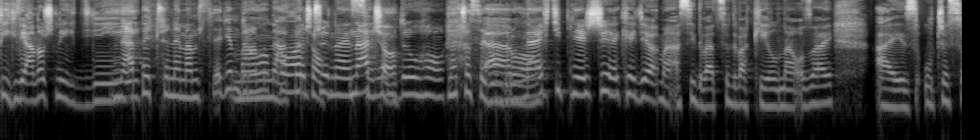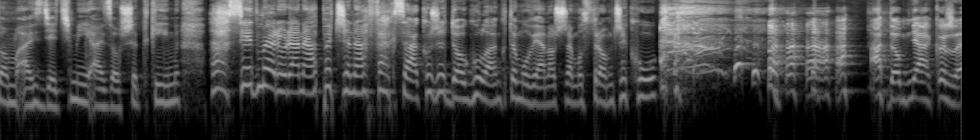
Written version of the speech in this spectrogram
tých vianočných dní. Napečené mám 7 Mám napečené Na čo? 7 druhov. Na čo 7 A druhov? Najvtipnejšie, keď má asi 22 kg naozaj, aj s účesom, aj s deťmi, aj so všetkým. A 7 rúra napečená, fakt sa akože dogulám k tomu vianočnému stromčeku. A do mňa akože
